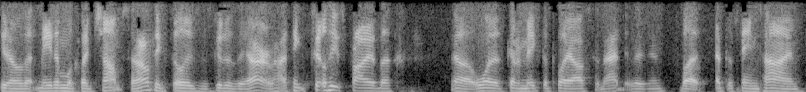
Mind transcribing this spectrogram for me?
you know, that made them look like chumps. And I don't think Philly's as good as they are. I think Philly's probably the uh, one that's going to make the playoffs in that division. But at the same time,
